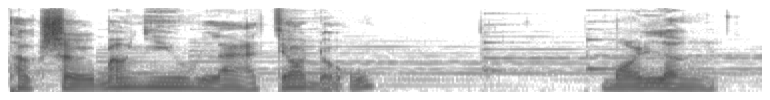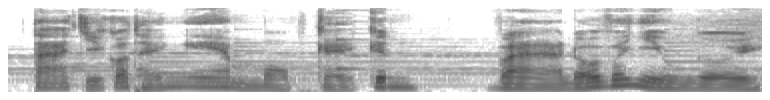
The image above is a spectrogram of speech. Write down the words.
thật sự bao nhiêu là cho đủ. Mỗi lần ta chỉ có thể nghe một kệ kinh và đối với nhiều người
